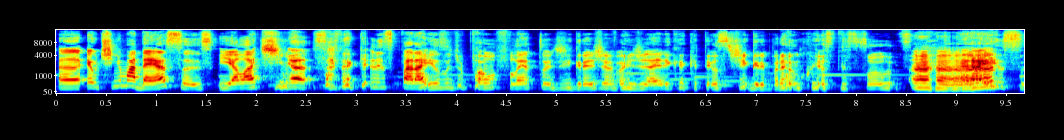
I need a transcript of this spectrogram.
Ah, eu tinha uma dessas e ela tinha, sabe, aqueles paraíso de panfleto de igreja evangélica que tem os tigres brancos e as pessoas. Aham. Era isso.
